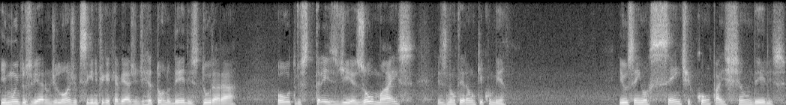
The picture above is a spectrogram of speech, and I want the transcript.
e muitos vieram de longe, o que significa que a viagem de retorno deles durará outros três dias ou mais, eles não terão o que comer. E o Senhor sente compaixão deles.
